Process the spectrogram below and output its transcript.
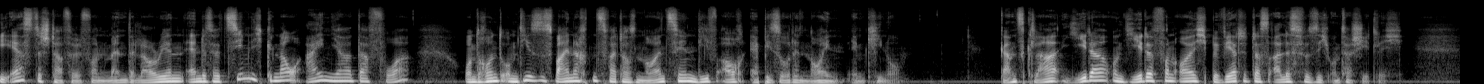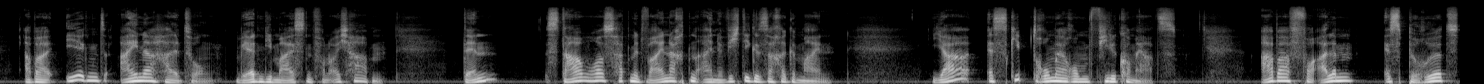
Die erste Staffel von Mandalorian endete ziemlich genau ein Jahr davor und rund um dieses Weihnachten 2019 lief auch Episode 9 im Kino. Ganz klar, jeder und jede von euch bewertet das alles für sich unterschiedlich. Aber irgendeine Haltung werden die meisten von euch haben. Denn Star Wars hat mit Weihnachten eine wichtige Sache gemein. Ja, es gibt drumherum viel Kommerz. Aber vor allem, es berührt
